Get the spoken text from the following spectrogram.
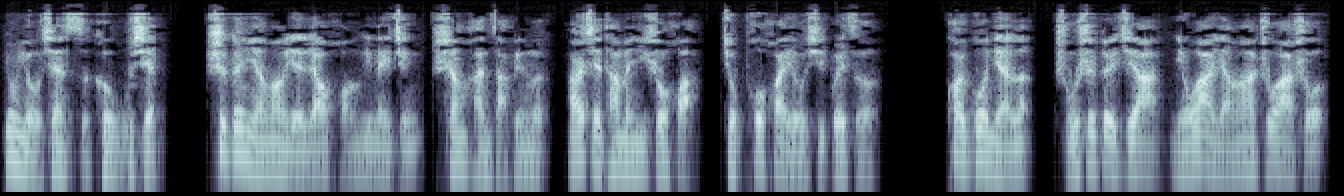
用有限死磕无限，是跟阎王爷聊《黄帝内经》《伤寒杂病论》，而且他们一说话就破坏游戏规则。快过年了，厨师对鸡啊、牛啊、羊啊、猪啊说，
